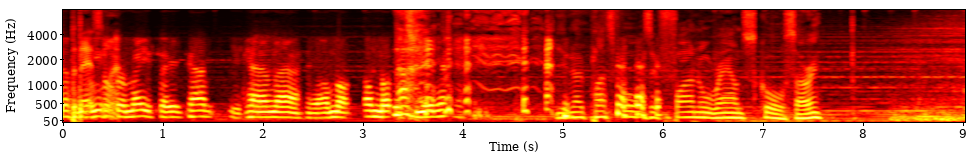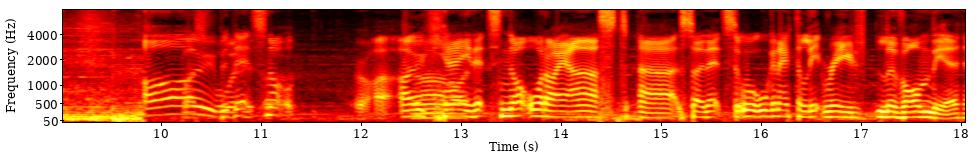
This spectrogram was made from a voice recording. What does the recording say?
But that's not- from me, so you can't, you can't. Uh, yeah, I'm not, I'm not disputing it. You know, plus four was a final round score, sorry. Oh, but that's not. Uh, okay, right. that's not what I asked. Uh, so that's we're going to have to let Reed live on there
